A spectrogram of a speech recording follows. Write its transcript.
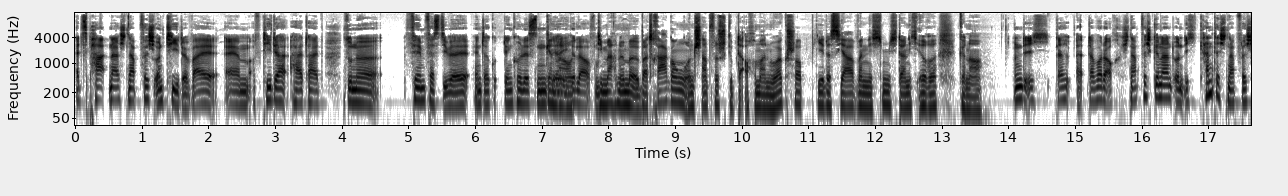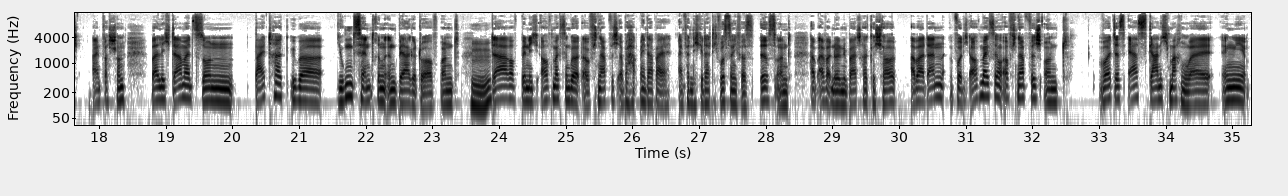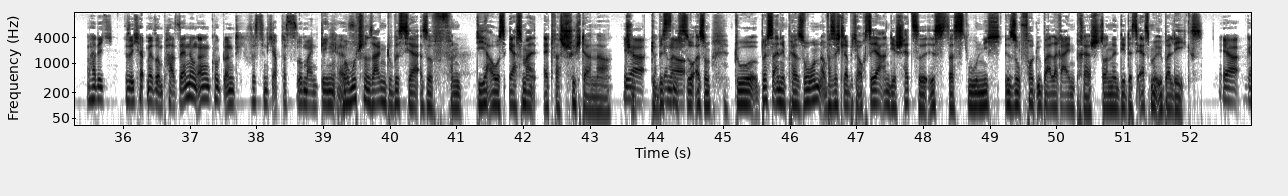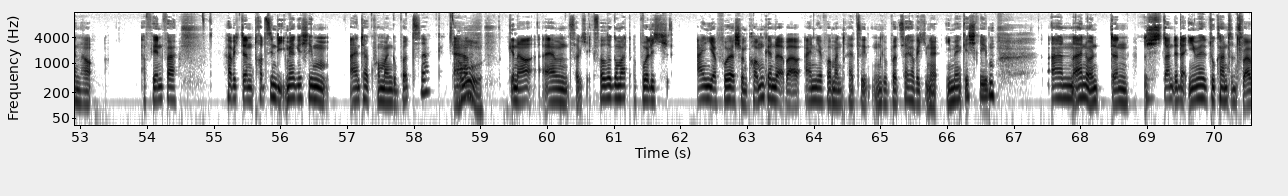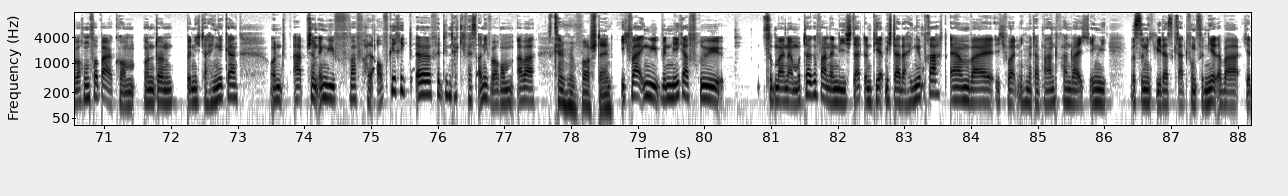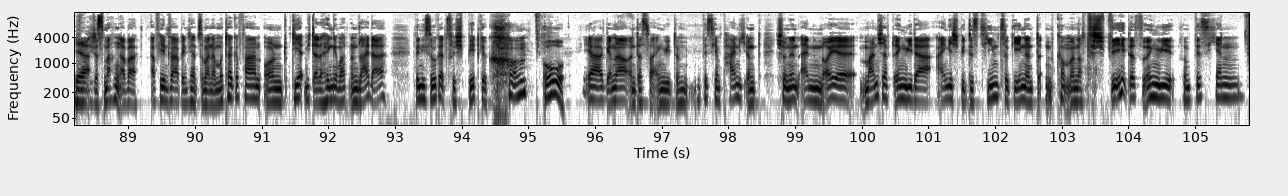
als Partner Schnappfisch und Tide, weil ähm, auf Tide hat halt so eine Filmfestival hinter den Kulissen Genau. gelaufen. Die machen immer Übertragungen und Schnappfisch gibt da auch immer einen Workshop jedes Jahr, wenn ich mich da nicht irre. Genau. Und ich, da, da wurde auch Schnappfisch genannt und ich kannte Schnappfisch einfach schon, weil ich damals so einen Beitrag über Jugendzentren in Bergedorf. Und darauf bin ich aufmerksam geworden auf Schnappfisch, aber habe mir dabei einfach nicht gedacht, ich wusste nicht, was es ist und habe einfach nur den Beitrag geschaut. Aber dann wurde ich aufmerksam auf Schnappfisch und wollte es erst gar nicht machen, weil irgendwie hatte ich, also ich habe mir so ein paar Sendungen angeguckt und ich wusste nicht, ob das so mein Ding ist. Man muss schon sagen, du bist ja also von dir aus erstmal etwas schüchterner. Typ. Ja, Du bist genau. nicht so, also du bist eine Person, was ich glaube ich auch sehr an dir schätze, ist, dass du nicht sofort überall reinprescht, sondern dir das erstmal überlegst. Ja, genau. Auf jeden Fall habe ich dann trotzdem die E-Mail geschrieben, einen Tag vor meinem Geburtstag. Oh. Genau, ähm, das habe ich extra so gemacht, obwohl ich ein Jahr vorher schon kommen könnte, aber ein Jahr vor meinem 13. Geburtstag habe ich eine E-Mail geschrieben an eine und dann stand in der E-Mail, du kannst in zwei Wochen vorbeikommen. Und dann bin ich da hingegangen und hab schon irgendwie, war voll aufgeregt äh, für den Tag, ich weiß auch nicht warum, aber Das kann ich mir vorstellen. ich war irgendwie, bin mega früh zu meiner Mutter gefahren in die Stadt und die hat mich da dahin gebracht, ähm, weil ich wollte nicht mit der Bahn fahren, weil ich irgendwie wusste nicht, wie das gerade funktioniert, aber jetzt Ja. wollte ich das machen. Aber auf jeden Fall bin ich dann zu meiner Mutter gefahren und die hat mich da dahin gebracht und leider bin ich sogar zu spät gekommen. Oh, Ja, genau. Und das war irgendwie dann ein bisschen peinlich und schon in eine neue Mannschaft irgendwie da eingespieltes Team zu gehen und dann kommt man noch zu spät. Das ist irgendwie so ein bisschen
